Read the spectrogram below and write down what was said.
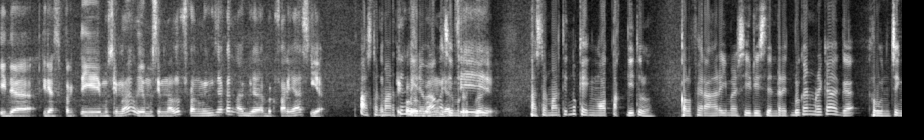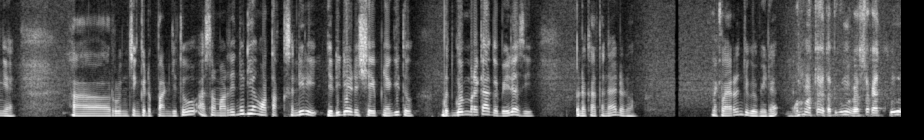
Tidak tidak seperti musim lalu ya. Musim lalu front wingnya kan agak bervariasi ya. Aston Tapi Martin beda banget sih menurut gue. Aston Martin tuh kayak ngotak gitu loh. Kalau Ferrari, Mercedes dan Red Bull kan mereka agak runcing ya. Uh, runcing ke depan gitu. Aston Martin tuh dia ngotak sendiri. Jadi dia ada shape-nya gitu. Menurut gue mereka agak beda sih. Pendekatannya ada dong. McLaren juga beda. Gue gak tahu ya, tapi gue ngerasa Red Bull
